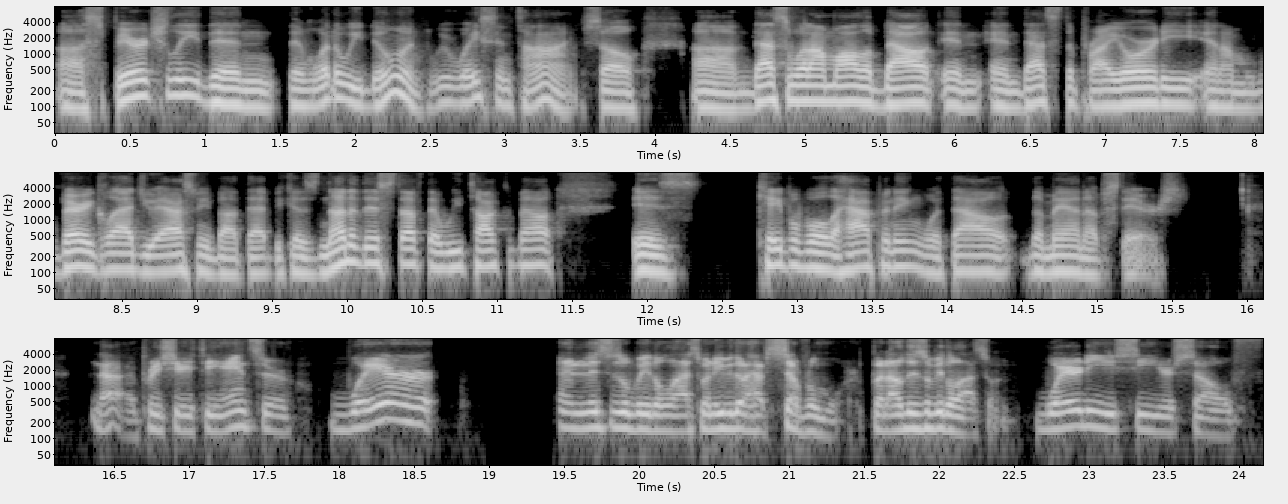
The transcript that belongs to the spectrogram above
uh spiritually then then what are we doing we're wasting time so um that's what i'm all about and and that's the priority and i'm very glad you asked me about that because none of this stuff that we talked about is capable of happening without the man upstairs no, I appreciate the answer. Where, and this will be the last one, even though I have several more, but I'll, this will be the last one. Where do you see yourself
